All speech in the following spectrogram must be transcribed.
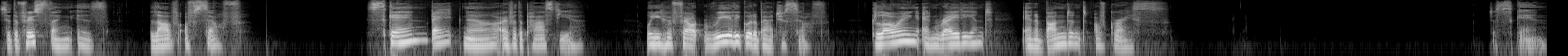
So the first thing is love of self. Scan back now over the past year when you have felt really good about yourself, glowing and radiant and abundant of grace. Just scan.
